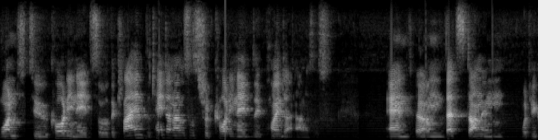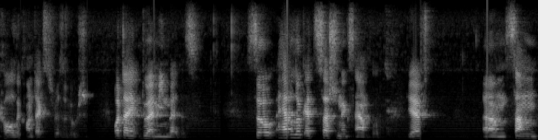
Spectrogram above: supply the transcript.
want to coordinate. So the client, the taint analysis should coordinate the pointer analysis. And um, that's done in what we call the context resolution. What do I mean by this? So have a look at such an example. You have um, some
